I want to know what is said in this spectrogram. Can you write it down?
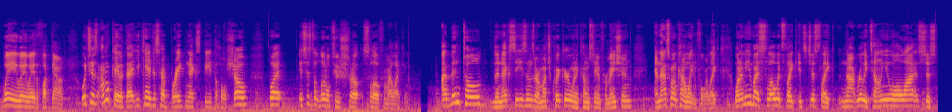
way way way the fuck down. Which is I'm okay with that. You can't just have breakneck speed the whole show, but it's just a little too sh- slow for my liking. I've been told the next seasons are much quicker when it comes to information, and that's what I'm kind of waiting for. Like, what I mean by slow, it's like, it's just like not really telling you a whole lot. It's just,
